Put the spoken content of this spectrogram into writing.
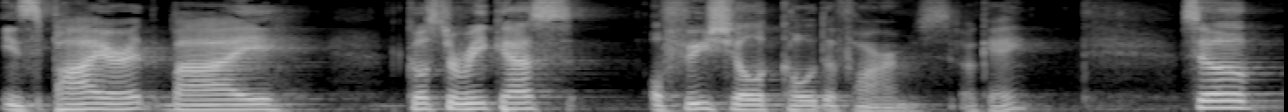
inspired by Costa Rica's official coat of arms, okay? So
